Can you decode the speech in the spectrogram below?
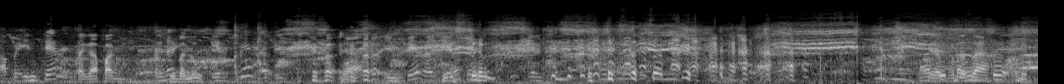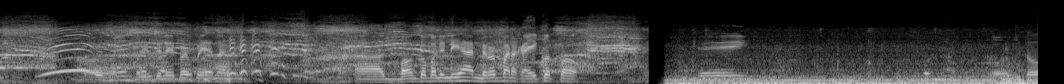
Apa inter? tagapag Ibalu. Inter? Ha? Inter? Inter. Kaya punta sa Mag-deliver pa yan ng uh, bound to balilihan. Meron pa, nakaikot pa. Okay. So, ito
